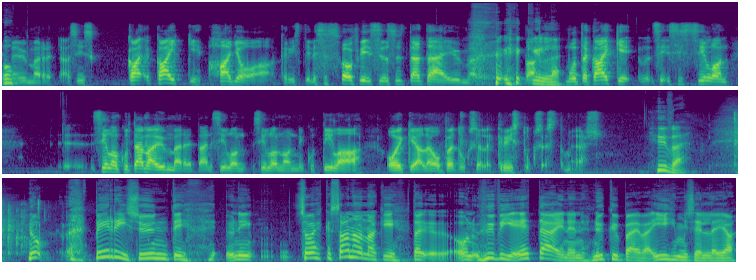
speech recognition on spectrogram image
Oh. Me ymmärretään siis ka- kaikki hajoaa kristillisessä opissa, jos tätä ei ymmärrä. Mutta, Kyllä. mutta kaikki, siis silloin, silloin kun tämä ymmärretään, niin silloin, silloin on niin kuin tilaa oikealle opetukselle Kristuksesta myös. Hyvä. No perisynti, niin se on ehkä sananakin, tai on hyvin etäinen nykypäivä ihmiselle ja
